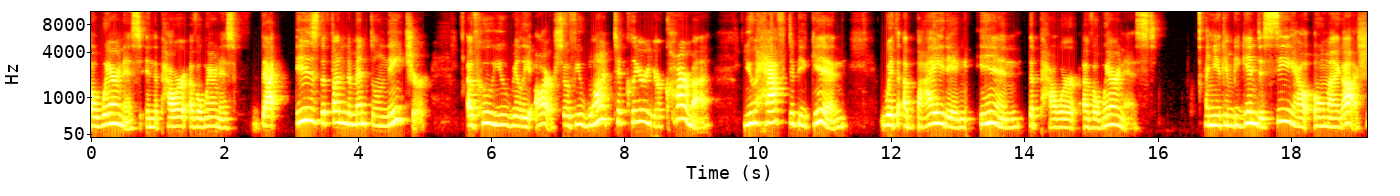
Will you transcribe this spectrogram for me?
awareness, in the power of awareness, that is the fundamental nature of who you really are. So if you want to clear your karma, you have to begin with abiding in the power of awareness. And you can begin to see how, oh my gosh,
